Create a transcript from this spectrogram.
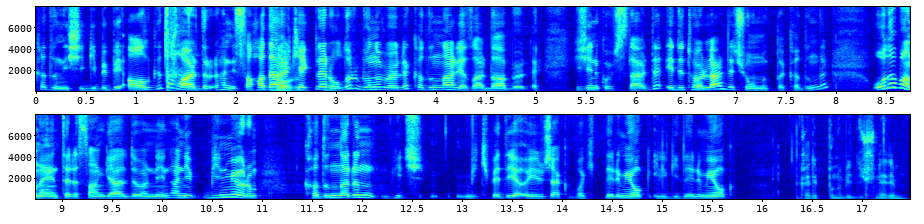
kadın işi gibi bir algı da vardır. Hani sahada Doğru. erkekler olur bunu böyle kadınlar yazar daha böyle. Hijyenik ofislerde editörler de çoğunlukla kadındır. O da bana enteresan geldi örneğin. Hani bilmiyorum kadınların hiç Wikipedia ayıracak vakitlerim yok, ilgilerim yok. Garip bunu bir düşünelim.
